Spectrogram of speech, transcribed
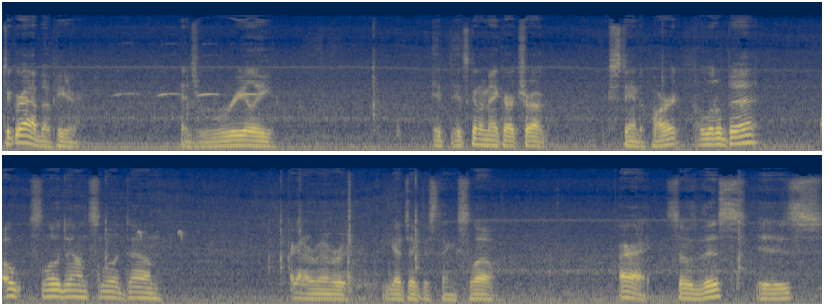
to grab up here. It's really it, it's going to make our truck stand apart a little bit. Oh, slow down, slow it down. I gotta remember, you gotta take this thing slow. Alright, so this is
